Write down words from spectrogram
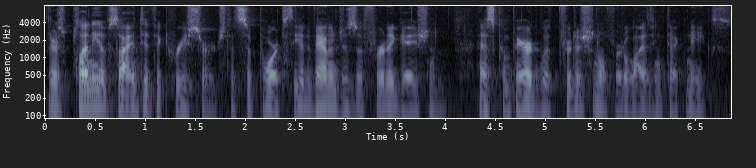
There's plenty of scientific research that supports the advantages of fertigation as compared with traditional fertilizing techniques.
